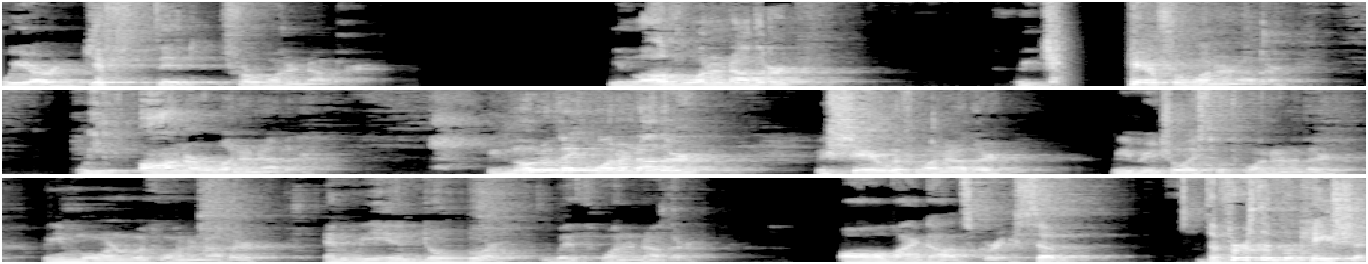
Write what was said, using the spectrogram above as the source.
We are gifted for one another. We love one another. We care for one another. We honor one another. We motivate one another. We share with one another. We rejoice with one another. We mourn with one another and we endure with one another, all by God's grace. So, the first implication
